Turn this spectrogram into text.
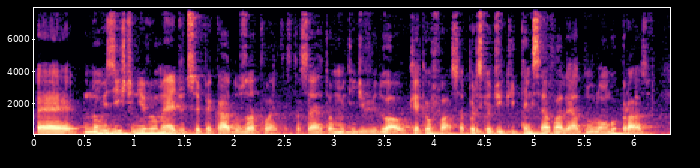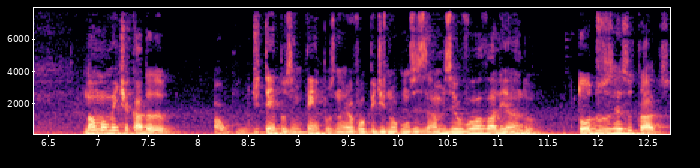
é, não existe nível médio de CPK dos atletas, tá certo? É muito individual. O que é que eu faço? É por isso que eu digo que tem que ser avaliado no longo prazo. Normalmente, a cada de tempos em tempos, né, eu vou pedindo alguns exames e eu vou avaliando todos os resultados.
